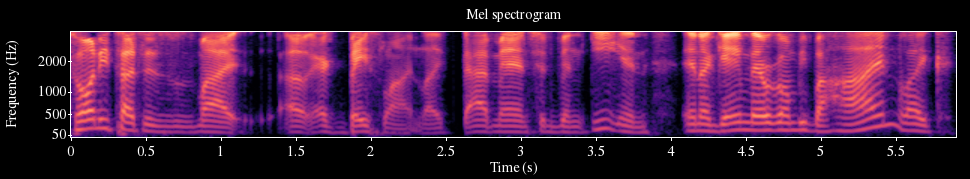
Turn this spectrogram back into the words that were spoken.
20 touches was my uh, baseline. Like that man should have been eaten in a game they were going to be behind. Like,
